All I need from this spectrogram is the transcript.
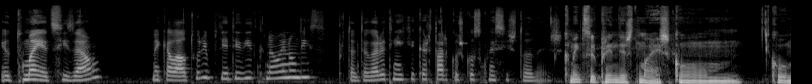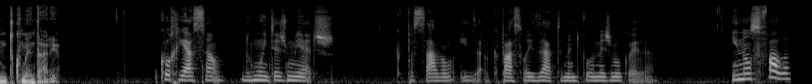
Eu tomei a decisão naquela altura e podia ter dito que não e não disse. Portanto, agora tinha que acartar com as consequências todas. Como é que te surpreendeste mais com, com o documentário? Com a reação de muitas mulheres que passavam, que passam exatamente pela mesma coisa. E não se fala.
